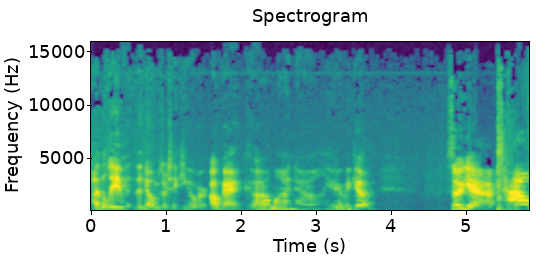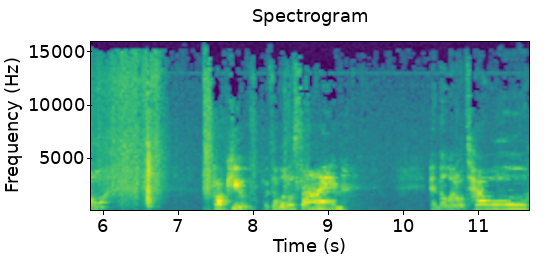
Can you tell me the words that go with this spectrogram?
I believe the gnomes are taking over. Okay, come on now. Here we go. So yeah, how, how cute. With the little sign and the little towel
